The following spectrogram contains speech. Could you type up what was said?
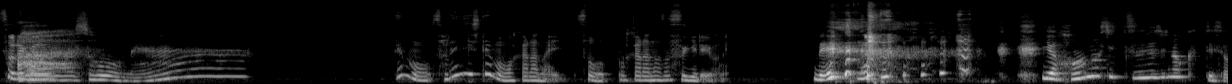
それがああそうねでもそれにしても分からない。そう分からなさすぎるよね。ね いや話通じなくてさ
